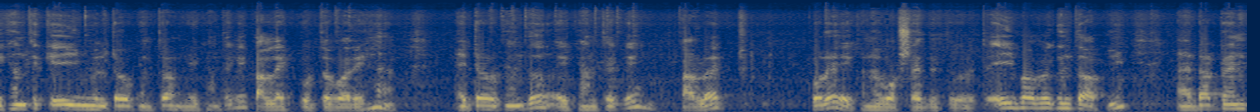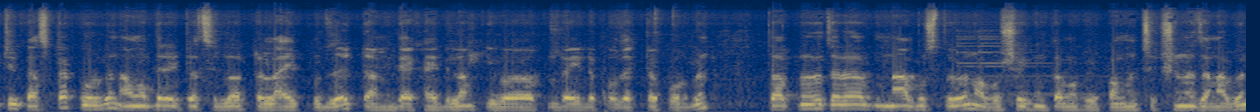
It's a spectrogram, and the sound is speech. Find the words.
এখান থেকে এই ইমেলটাও কিন্তু আমি এখান থেকে কালেক্ট করতে পারি হ্যাঁ? এটাও কিন্তু এখান থেকে কালেক্ট করে এখানে বসায় দিতে পারি তো এইভাবে কিন্তু আপনি ডাটা এন্ট্রির কাজটা করবেন। আমাদের এটা ছিল একটা লাইভ প্রজেক্ট আমি দেখাই দিলাম কীভাবে আপনারা এই প্রজেক্টটা করবেন। তো আপনারা যারা না বুঝতে পারেন অবশ্যই কিন্তু আমাকে কমেন্ট সেকশনে জানাবেন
